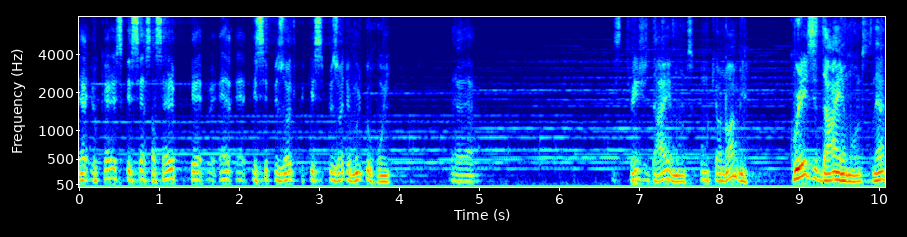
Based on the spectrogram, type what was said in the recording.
É, eu quero esquecer essa série porque é, é, esse episódio, porque esse episódio é muito ruim. É, Strange Diamonds, como que é o nome? Crazy Diamonds, né?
